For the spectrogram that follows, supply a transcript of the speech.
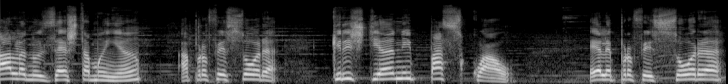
Fala-nos esta manhã a professora Cristiane Pascoal. Ela é professora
